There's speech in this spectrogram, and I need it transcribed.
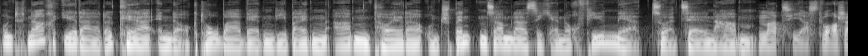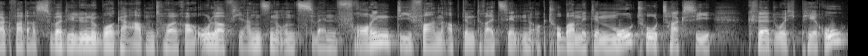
Und nach ihrer Rückkehr Ende Oktober werden die beiden Abenteurer und Spendensammler sicher noch viel mehr zu erzählen haben. Matthias Dworschak war das über die Lüneburger Abenteurer Olaf Jansen und Sven Freund. Die fahren ab dem 13. Oktober mit dem Mototaxi quer durch Peru,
